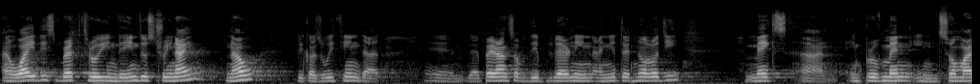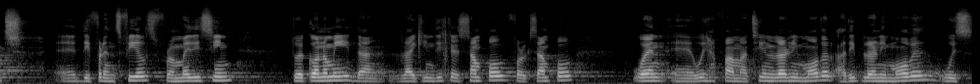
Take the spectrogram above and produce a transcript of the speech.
And why this breakthrough in the industry now? now? Because we think that uh, the appearance of deep learning and new technology makes an improvement in so much uh, different fields from medicine to economy that, like in this example, for example, when uh, we have a machine learning model, a deep learning model, which,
